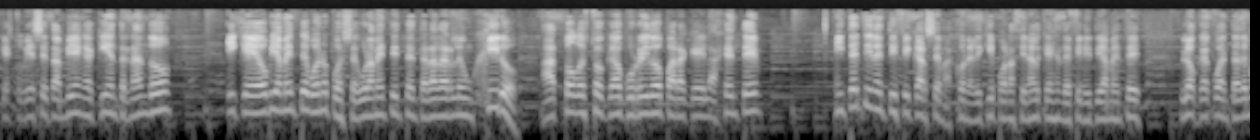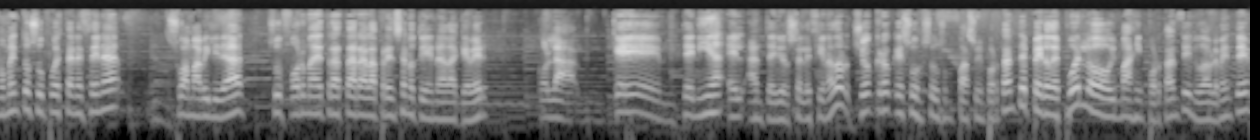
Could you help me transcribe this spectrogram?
que estuviese también aquí entrenando y que obviamente, bueno, pues seguramente intentará darle un giro a todo esto que ha ocurrido para que la gente intenta identificarse más con el equipo nacional, que es en definitivamente lo que cuenta. De momento, su puesta en escena, su amabilidad, su forma de tratar a la prensa no tiene nada que ver con la que tenía el anterior seleccionador. Yo creo que eso, es un paso importante, pero después lo más importante, indudablemente,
